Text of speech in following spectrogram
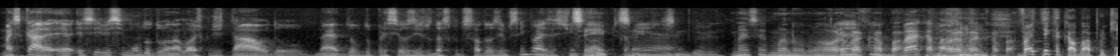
Mas, cara, é- esse, esse mundo do analógico digital, do, né, do, do preciosismo, das, do saudosismo, sempre vai existir. Então, Sempre, também sempre, é- sem dúvida. Mas, é, mano, uma hora É, vai acabar. vai acabar. Uma hora vai acabar. Vai ter que acabar, porque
